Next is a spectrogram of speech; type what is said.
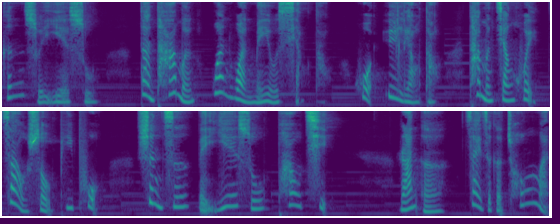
跟随耶稣，但他们万万没有想到或预料到，他们将会遭受逼迫。甚至被耶稣抛弃。然而，在这个充满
